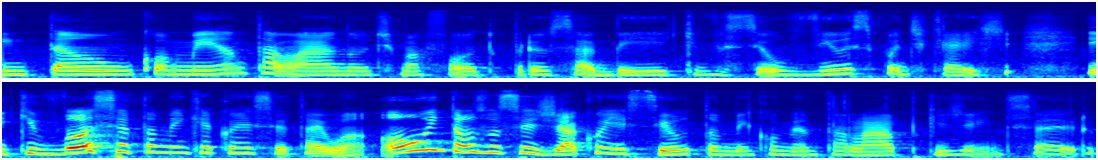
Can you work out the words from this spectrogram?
Então, comenta lá na última foto para eu saber que você ouviu esse podcast e que você também quer conhecer Taiwan. Ou então, se você já conheceu, também comenta lá, porque, gente, sério.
